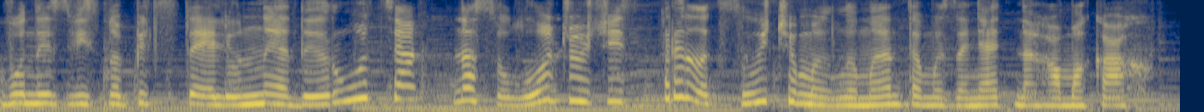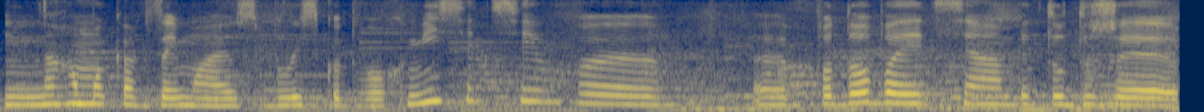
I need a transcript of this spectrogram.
Вони, звісно, під стелю не деруться, насолоджуючись релаксуючими елементами занять на гамаках. На гамаках займаюся близько двох місяців. Е, Подобається тут дуже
